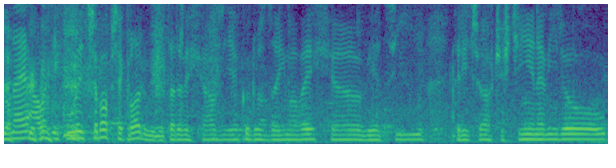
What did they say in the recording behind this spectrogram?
No ne, ale i kvůli třeba překladu, že tady vychází jako dost zajímavých eh, věcí, které třeba v češtině nevídou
